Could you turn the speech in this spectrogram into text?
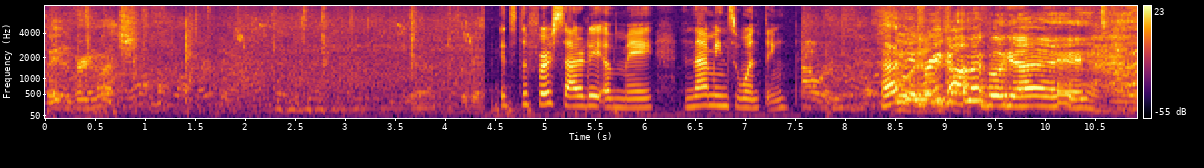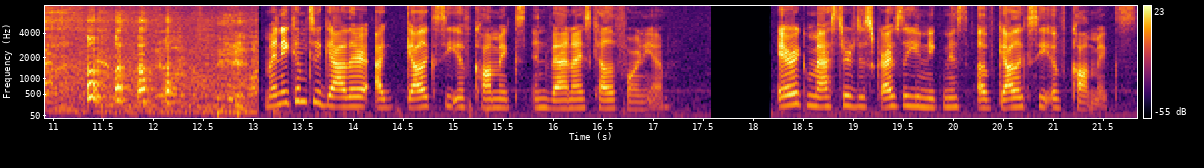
Thank you very much. It's the first Saturday of May, and that means one thing. Happy Free Comic Book Day! Many come to gather at Galaxy of Comics in Van Nuys, California. Eric Master describes the uniqueness of Galaxy of Comics.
